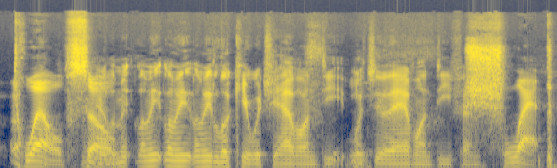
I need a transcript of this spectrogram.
12. here, So let me let me let me let me look here. What you have on de- what do they have on defense? schlep.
